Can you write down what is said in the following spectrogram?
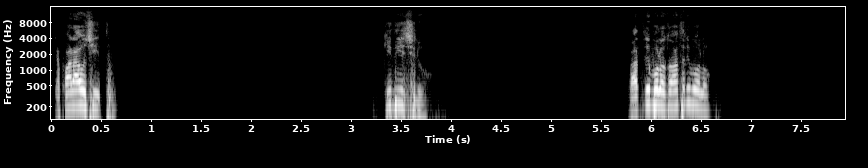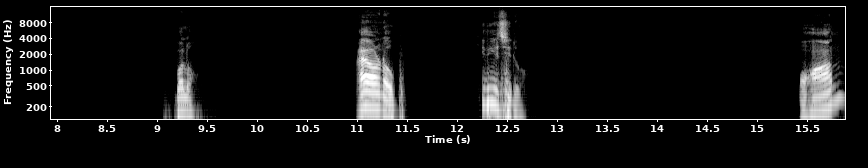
এটা পারা উচিত? কি দিয়েছিল? তাড়াতাড়ি বলো তাড়াতাড়ি বলো। বলো। হ্যাঁ অর্ণব কি দিয়েছিল? মহান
